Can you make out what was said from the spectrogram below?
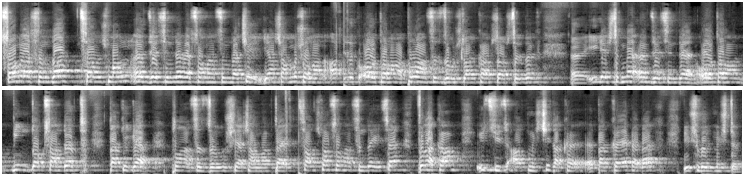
Sonrasında çalışmanın öncesinde ve sonrasındaki yaşanmış olan aylık ortalama plansız duruşları karşılaştırdık. Ee, iyileştirme öncesinde ortalama 1094 dakika plansız duruş yaşanmaktaydı. Çalışma sonrasında ise bu rakam 362 dakika, dakikaya kadar düşürülmüştü.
